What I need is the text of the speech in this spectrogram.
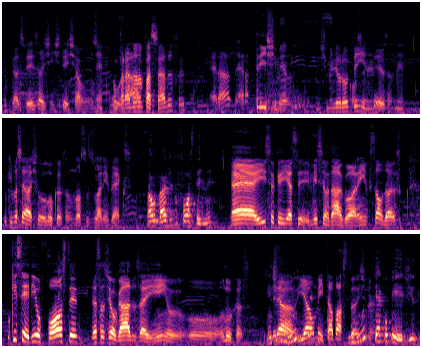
Porque às vezes a gente deixava uns. É, comparado ao ano passado foi. Era, era triste mesmo. A gente melhorou Com bem, né? certeza. né? É. O que você acha, Lucas, nos nossos linebacks? Saudade do Foster, né? É, isso que eu ia mencionar agora, hein? Saudade. O que seria o Foster nessas jogadas aí, hein, o, o Lucas? Seria, ia aumentar bastante, muito né? teco perdido.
